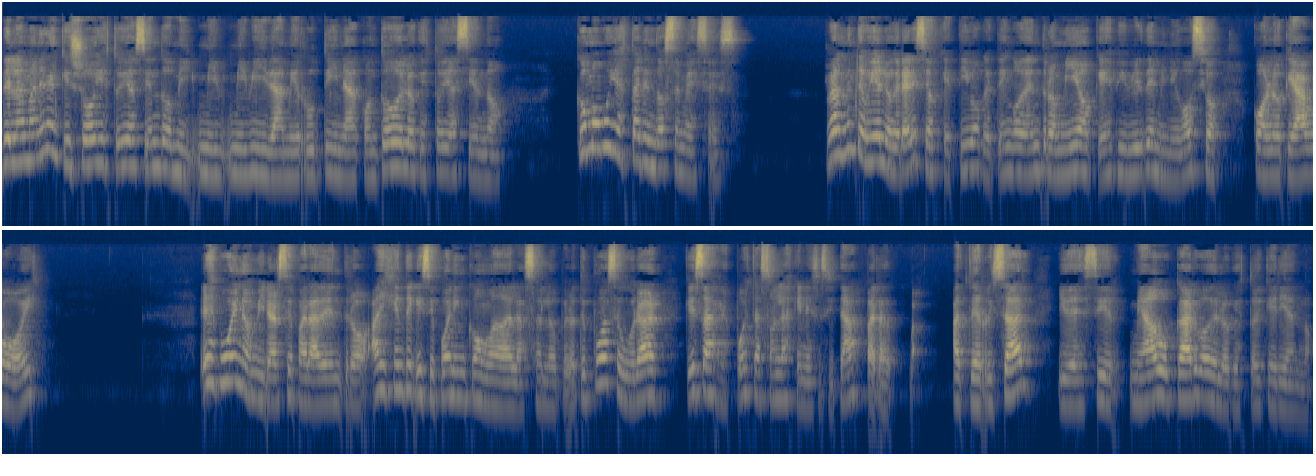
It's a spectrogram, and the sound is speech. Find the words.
De la manera en que yo hoy estoy haciendo mi, vida, mi rutina, con todo lo que estoy haciendo, ¿cómo voy a estar en 12 meses? ¿Realmente voy a lograr ese objetivo que tengo dentro mío, que es vivir de mi negocio con lo que hago hoy? Es bueno mirarse para adentro. Hay gente que se pone incómoda al hacerlo, pero te puedo asegurar que esas respuestas son las que necesitas para aterrizar y decir, me hago cargo de lo que estoy queriendo.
